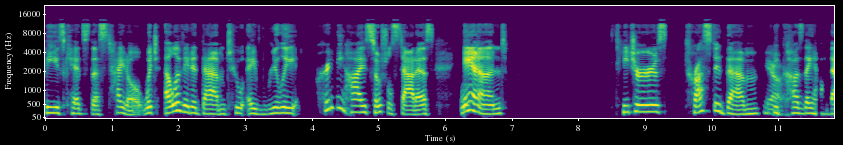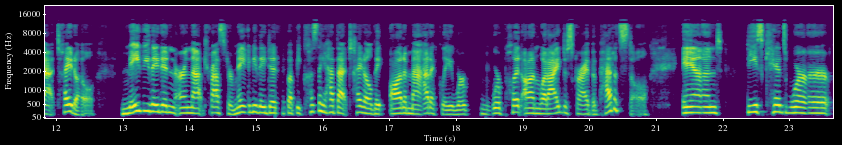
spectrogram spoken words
these kids this title, which elevated them to a really pretty high social status. And teachers trusted them yeah. because they had that title. Maybe they didn't earn that trust, or maybe they did, but because they had that title, they automatically were were put on what I describe a pedestal. And these kids were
